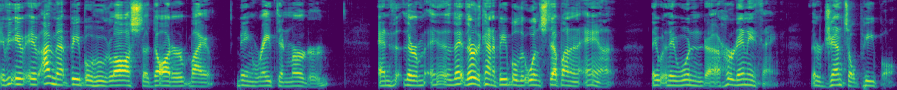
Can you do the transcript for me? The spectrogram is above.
If, if, if I've met people who lost a daughter by being raped and murdered, and they're they're the kind of people that wouldn't step on an ant. They they wouldn't uh, hurt anything. They're gentle people.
